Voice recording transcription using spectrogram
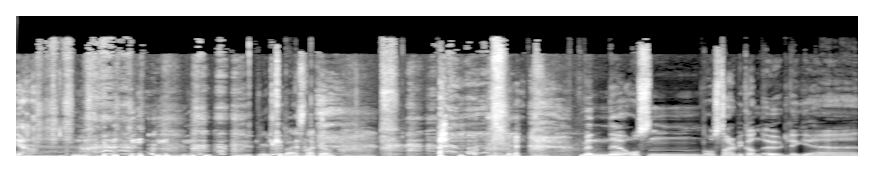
Ja. Hvilke bein snakker vi om? Men eh, åssen uh, er det vi kan ødelegge eh,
